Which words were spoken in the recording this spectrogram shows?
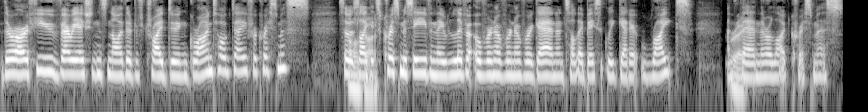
there are a few variations now that have tried doing Groundhog Day for Christmas. So it's Oh, like God. it's Christmas Eve and they live it over and over and over again until they basically get it right. And Right. then they're allowed Christmas.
